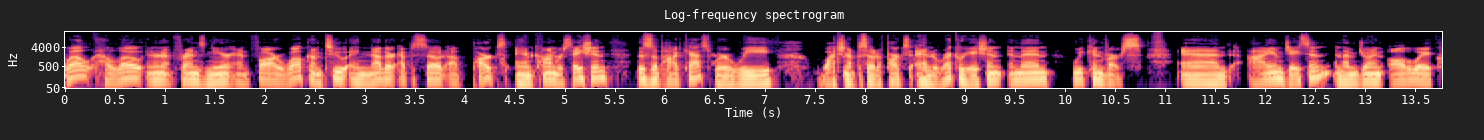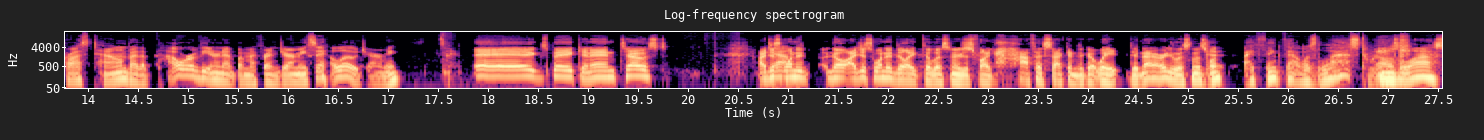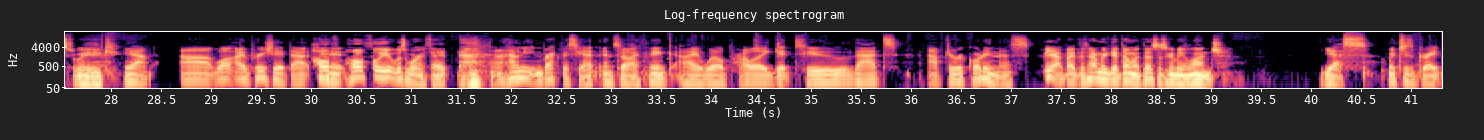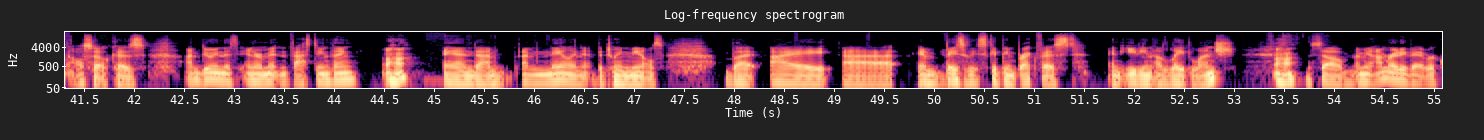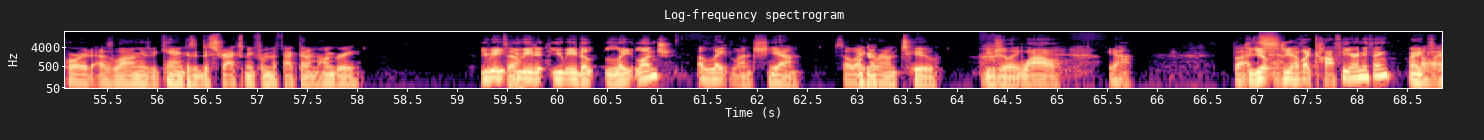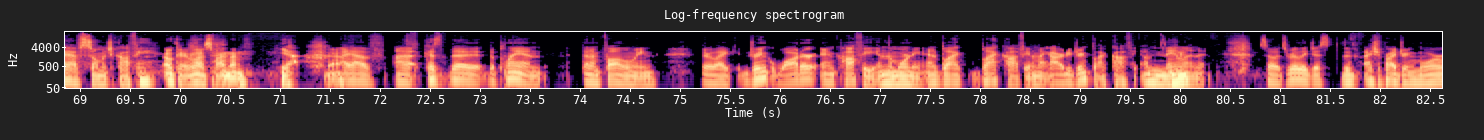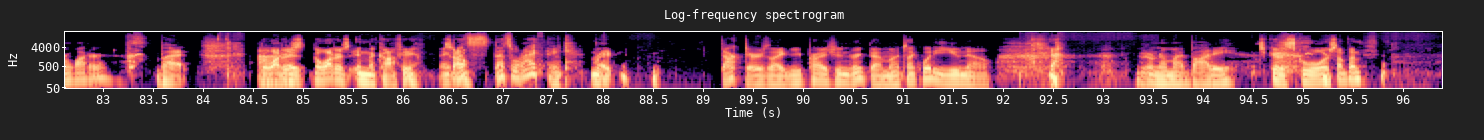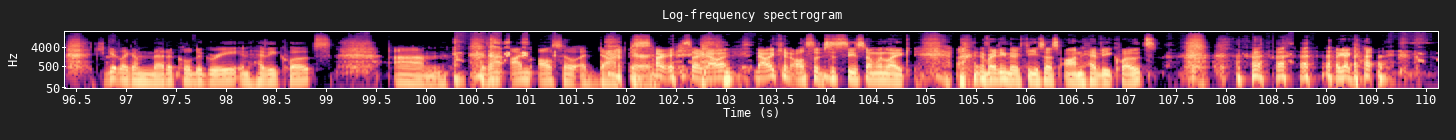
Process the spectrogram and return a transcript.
Well, hello, internet friends near and far. Welcome to another episode of Parks and Conversation. This is a podcast where we watch an episode of Parks and Recreation and then we converse. And I am Jason, and I'm joined all the way across town by the power of the internet by my friend Jeremy. Say hello, Jeremy. Eggs, bacon, and toast. I just Yeah. wanted no, I just wanted to like the listener just for like half a second to go, wait, didn't I already listen to this one? I think that was last week. That was last week. yeah. Uh, well, I appreciate that. And it- hopefully it was worth it. and I haven't eaten breakfast yet, and so I think I will probably get to that after recording this. Yeah, by the time we get done with this, it's gonna be lunch. Yes, which is great also because I'm doing this intermittent fasting thing Uh-huh. and I'm I'm nailing it between meals. But I uh, am basically skipping breakfast and eating a late lunch. Uh-huh. So I mean, I'm ready to record as long as we can because it distracts me from the fact that I'm hungry. You eat So- you eat you eat a late lunch? A late lunch, yeah. So like Okay. around two, usually. Wow. Yeah. But Do you do you have like coffee or anything? Like oh, I have so much coffee. okay, well that's fine then. Yeah. Yeah. I have because the the plan that I'm following, they're like drink water and coffee in the morning and black black coffee. And I'm like, I already drink black coffee. I'm Mm-hmm. nailing it. So it's really just the, I should probably drink more water, but The uh, water's the water's in the coffee. So that's that's what I think. right. Doctors like you probably shouldn't drink that much. Like, what do you know? You don't know my body. Did you go to school or something? Did you get like a medical degree in heavy quotes? Um, because I'm also a doctor. sorry, sorry. Now I, now I can also just see someone like writing their thesis on heavy quotes. like I got.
